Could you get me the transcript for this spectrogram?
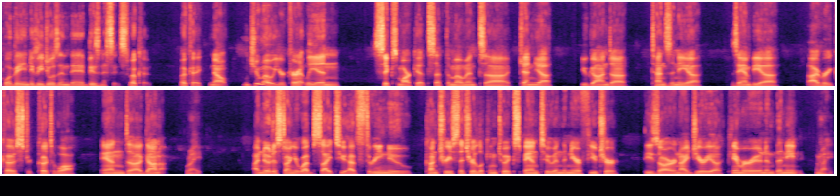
for the individuals and their businesses. Okay, okay. Now, Jumo, you're currently in six markets at the moment: uh, Kenya, Uganda, Tanzania, Zambia, Ivory Coast, or Cote d'Ivoire, and uh, Ghana. Right. I noticed on your website you have three new countries that you're looking to expand to in the near future. These are Nigeria, Cameroon, and Benin. Right.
